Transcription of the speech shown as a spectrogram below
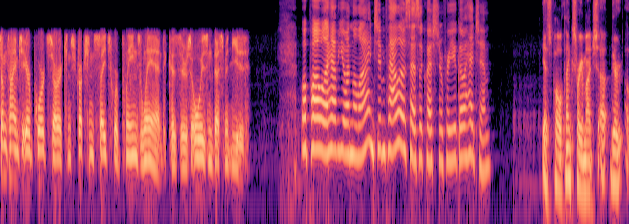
Sometimes airports are construction sites where planes land because there's always investment needed. Well, Paul, I have you on the line. Jim Fallows has a question for you. Go ahead, Jim. Yes, Paul, thanks very much. Uh, there, uh,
